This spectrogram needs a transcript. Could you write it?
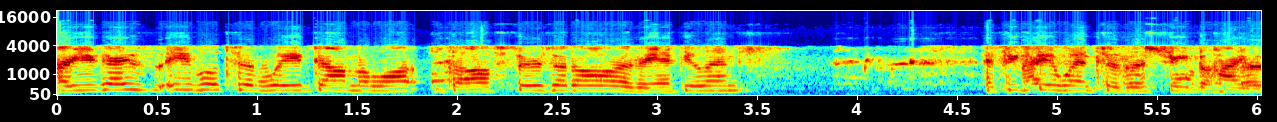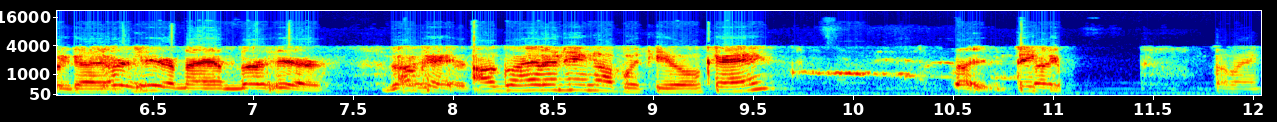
Are you guys able to wave down the, lo- the officers at all or the ambulance? I think they went to the street behind you guys. they're here, ma'am. They're here. They're Okay, here. I'll go ahead and hang up with you, okay? Great. Thank you. Bye-bye.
